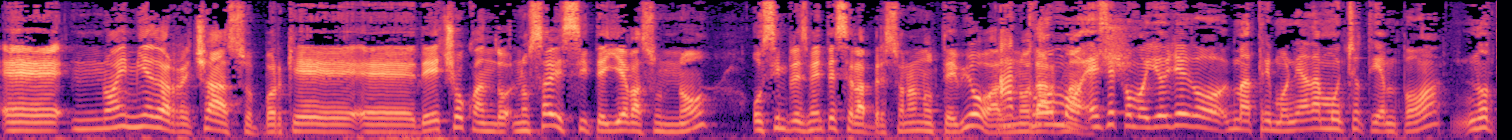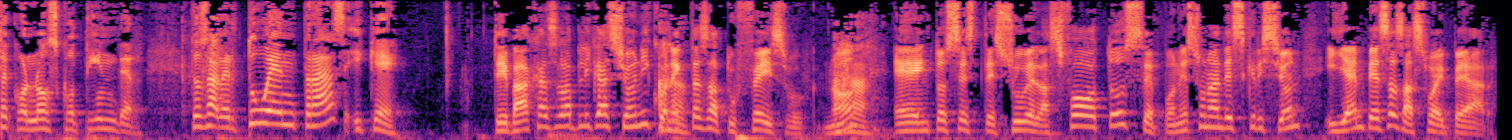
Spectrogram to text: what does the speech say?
eh, no hay miedo al rechazo, porque eh, de hecho, cuando no sabes si te llevas un no o simplemente si la persona no te vio al Ah, no dar ¿cómo? Ese como yo llego matrimoniada mucho tiempo, no te conozco Tinder. Entonces, a ver, tú entras y qué? Te bajas la aplicación y conectas a tu Facebook, ¿no? Ajá. Eh, entonces te sube las fotos, te pones una descripción y ya empiezas a swipear.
